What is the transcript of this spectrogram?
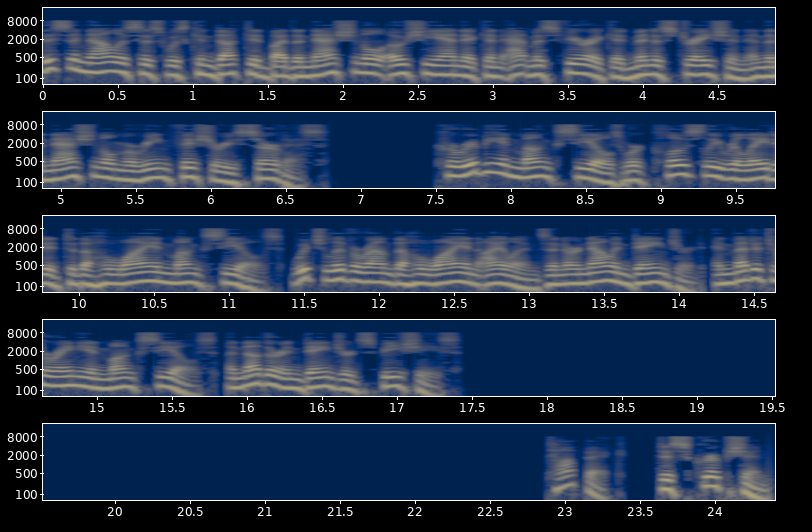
This analysis was conducted by the National Oceanic and Atmospheric Administration and the National Marine Fisheries Service. Caribbean monk seals were closely related to the Hawaiian monk seals, which live around the Hawaiian Islands and are now endangered, and Mediterranean monk seals, another endangered species. Topic. Description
